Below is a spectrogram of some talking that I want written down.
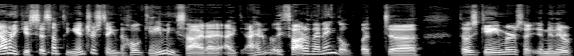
Dominic, you said something interesting. The whole gaming side, I I, I hadn't really thought of that angle, but uh, those gamers, I mean, they're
